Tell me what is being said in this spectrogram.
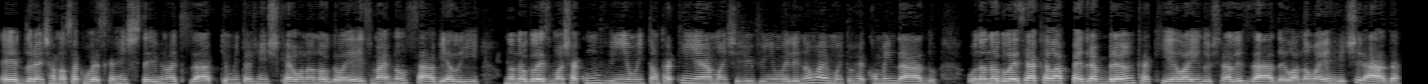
É, durante a nossa conversa que a gente teve no WhatsApp, que muita gente quer o nanoglaze, mas não sabe ali o nanoglaze mancha com vinho. Então, para quem é amante de vinho, ele não é muito recomendado. O nanoglaze é aquela pedra branca que ela é industrializada, ela não é retirada.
